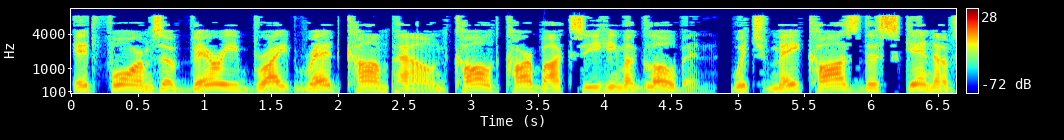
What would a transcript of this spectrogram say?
it forms a very bright red compound called carboxyhemoglobin, which may cause the skin of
